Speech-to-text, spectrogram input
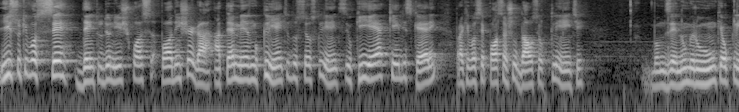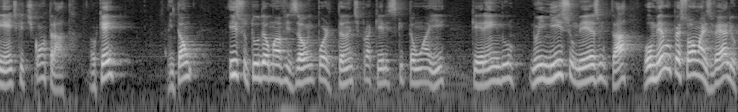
isso que você dentro do nicho pode enxergar, até mesmo o cliente dos seus clientes, o que é que eles querem para que você possa ajudar o seu cliente, vamos dizer, número um, que é o cliente que te contrata, ok? Então, isso tudo é uma visão importante para aqueles que estão aí querendo no início mesmo, tá? Ou mesmo o pessoal mais velho,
